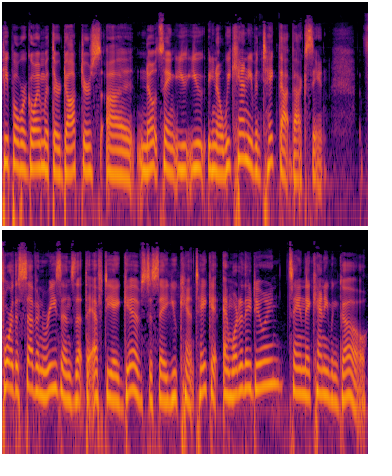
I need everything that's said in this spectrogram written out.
People were going with their doctor's uh, note saying, "You, you, you know, we can't even take that vaccine." For the seven reasons that the FDA gives to say you can't take it. And what are they doing? Saying they can't even go.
